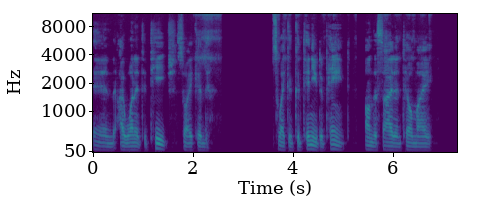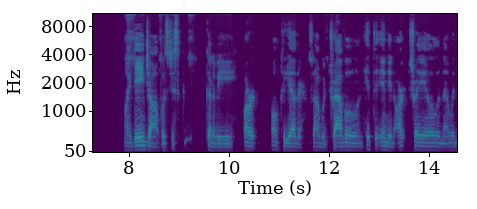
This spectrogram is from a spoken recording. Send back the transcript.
and I wanted to teach so I could so I could continue to paint on the side until my my day job was just going to be art altogether. So I would travel and hit the Indian art trail and I would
